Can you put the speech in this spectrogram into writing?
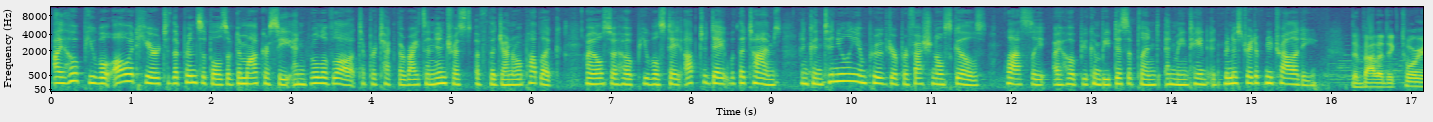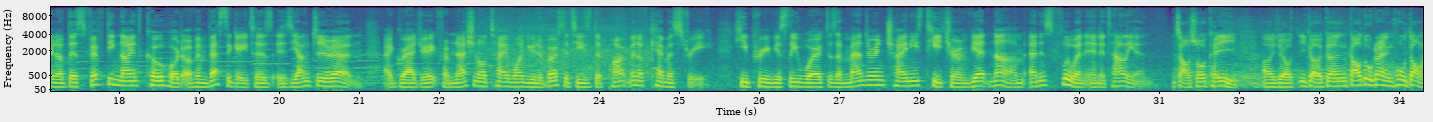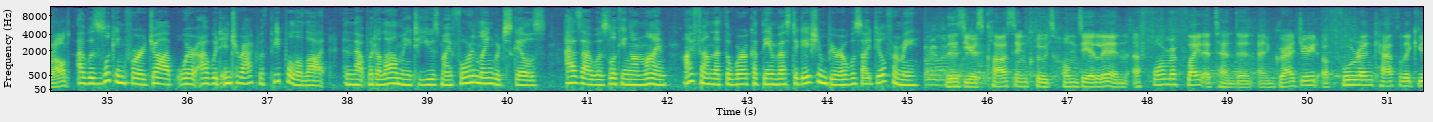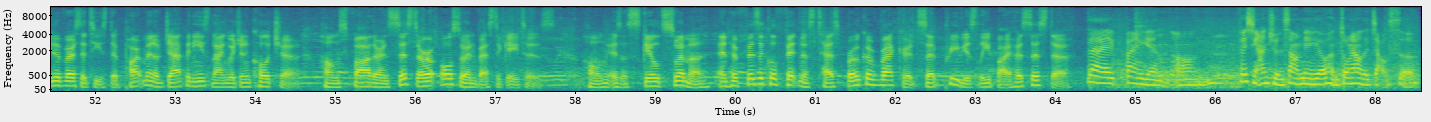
I hope you will all adhere to the principles of democracy and rule of law to protect the rights and interests of the general public. I also hope you will stay up to date with the times and continually improve your professional skills. Lastly, I hope you can be disciplined and maintain administrative neutrality. The valedictorian of this 59th cohort of investigators is Yang Zhiren, a graduate from National Taiwan University's Department of Chemistry. He previously worked as a Mandarin Chinese teacher in Vietnam and is fluent in Italian. I was looking for a job where I would interact with people a lot, and that would allow me to use my foreign language skills. As I was looking online, I found that the work at the Investigation Bureau was ideal for me. This year's class includes Hong Jie Lin, a former flight attendant and graduate of Fu Jen Catholic University's Department of Japanese Language and Culture. Hong's father and sister are also investigators. Hong is a skilled swimmer, and her physical fitness test broke a record set previously by her sister.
